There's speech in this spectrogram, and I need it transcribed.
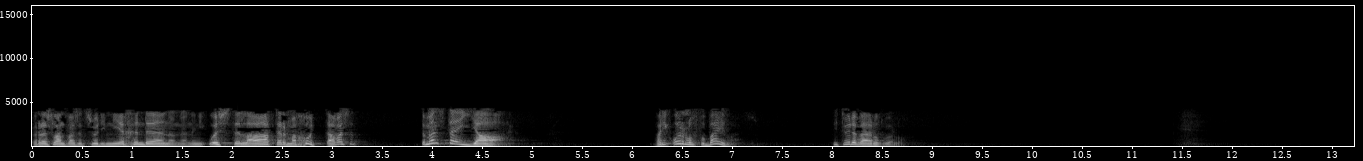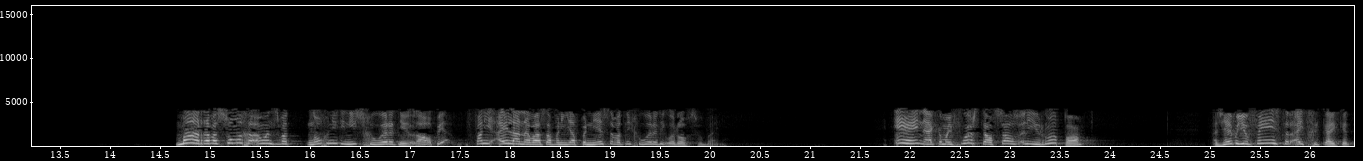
Vir Rusland was dit so die 9de en dan in die ooste later, maar goed, daar was dit ten minste 'n jaar wat die oorlog verby was. Die Tweede Wêreldoorlog. Maar daar was sommige ouens wat nog nie die nuus gehoor het nie. Daar op die van die eilande was daar van die Japaneese wat nie gehoor het die oorlog sou verby nie. En ek kan my voorstel selfs in Europa as jy by jou venster uitgekyk het,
